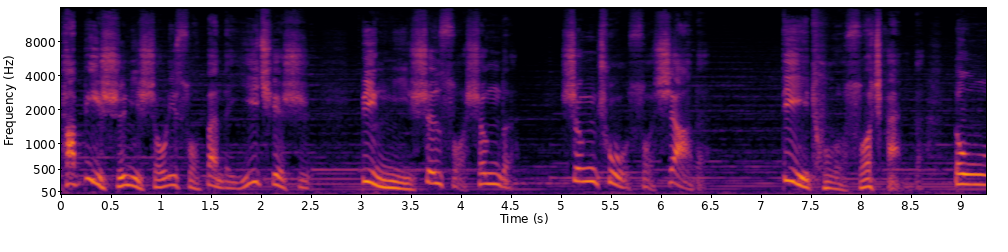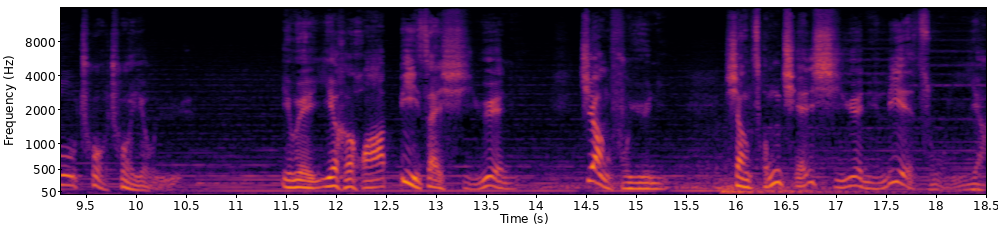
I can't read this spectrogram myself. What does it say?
他必使你手里所办的一切事，并你身所生的、牲畜所下的、地土所产的。都绰绰有余，因为耶和华必在喜悦你，降福于你，像从前喜悦你列祖一样。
